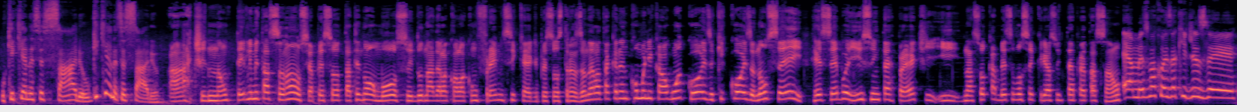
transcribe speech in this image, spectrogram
O que que é necessário? O que que é necessário? A arte não tem limitação. Se a pessoa tá tendo um almoço e do nada ela coloca um frame sequer de pessoas transando, ela tá querendo comunicar alguma coisa. Que coisa? Não sei. Receba isso, interprete e na sua cabeça você cria a sua interpretação. É a mesma coisa que dizer,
